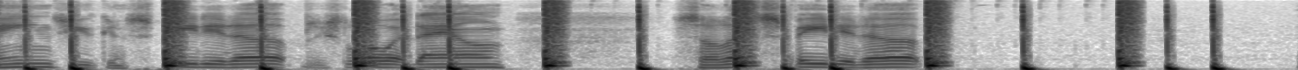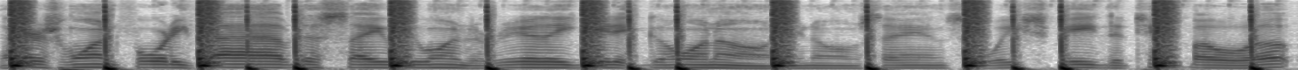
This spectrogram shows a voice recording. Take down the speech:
means. You can speed it up, slow it down. So let's speed it up. There's 145. Let's say we wanted to really get it going on, you know what I'm saying? So we speed the tempo up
